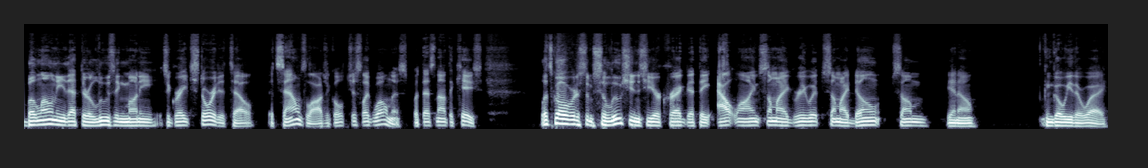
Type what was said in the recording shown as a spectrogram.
baloney that they're losing money. It's a great story to tell. It sounds logical, just like wellness, but that's not the case. Let's go over to some solutions here, Craig, that they outlined. Some I agree with, some I don't. Some, you know, can go either way.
